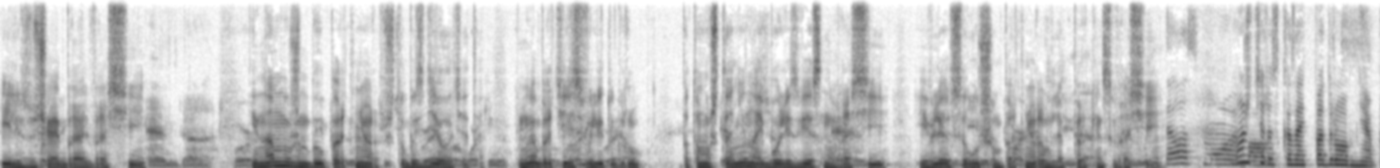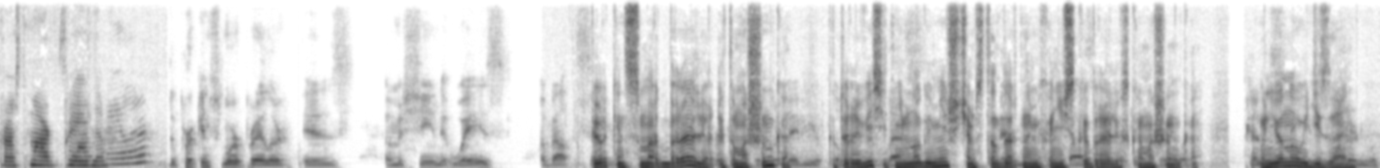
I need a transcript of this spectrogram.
или изучает Брайль в России. И нам нужен был партнер, чтобы сделать это. И мы обратились в элиту групп, потому что они наиболее известны в России и являются лучшим партнером для Perkins в России. Можете рассказать подробнее про Smart Braille? Perkins Smart Brailler — это машинка, которая весит немного меньше, чем стандартная механическая брайлевская машинка. У нее новый дизайн,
